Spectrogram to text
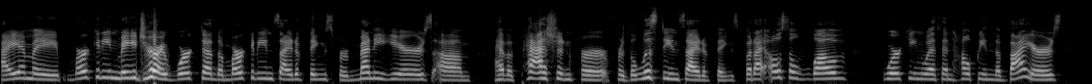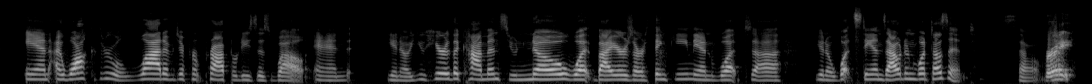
I am a marketing major. I've worked on the marketing side of things for many years. Um, I have a passion for for the listing side of things, but I also love working with and helping the buyers. And I walk through a lot of different properties as well. And you know, you hear the comments, you know what buyers are thinking and what uh, you know what stands out and what doesn't. So right,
